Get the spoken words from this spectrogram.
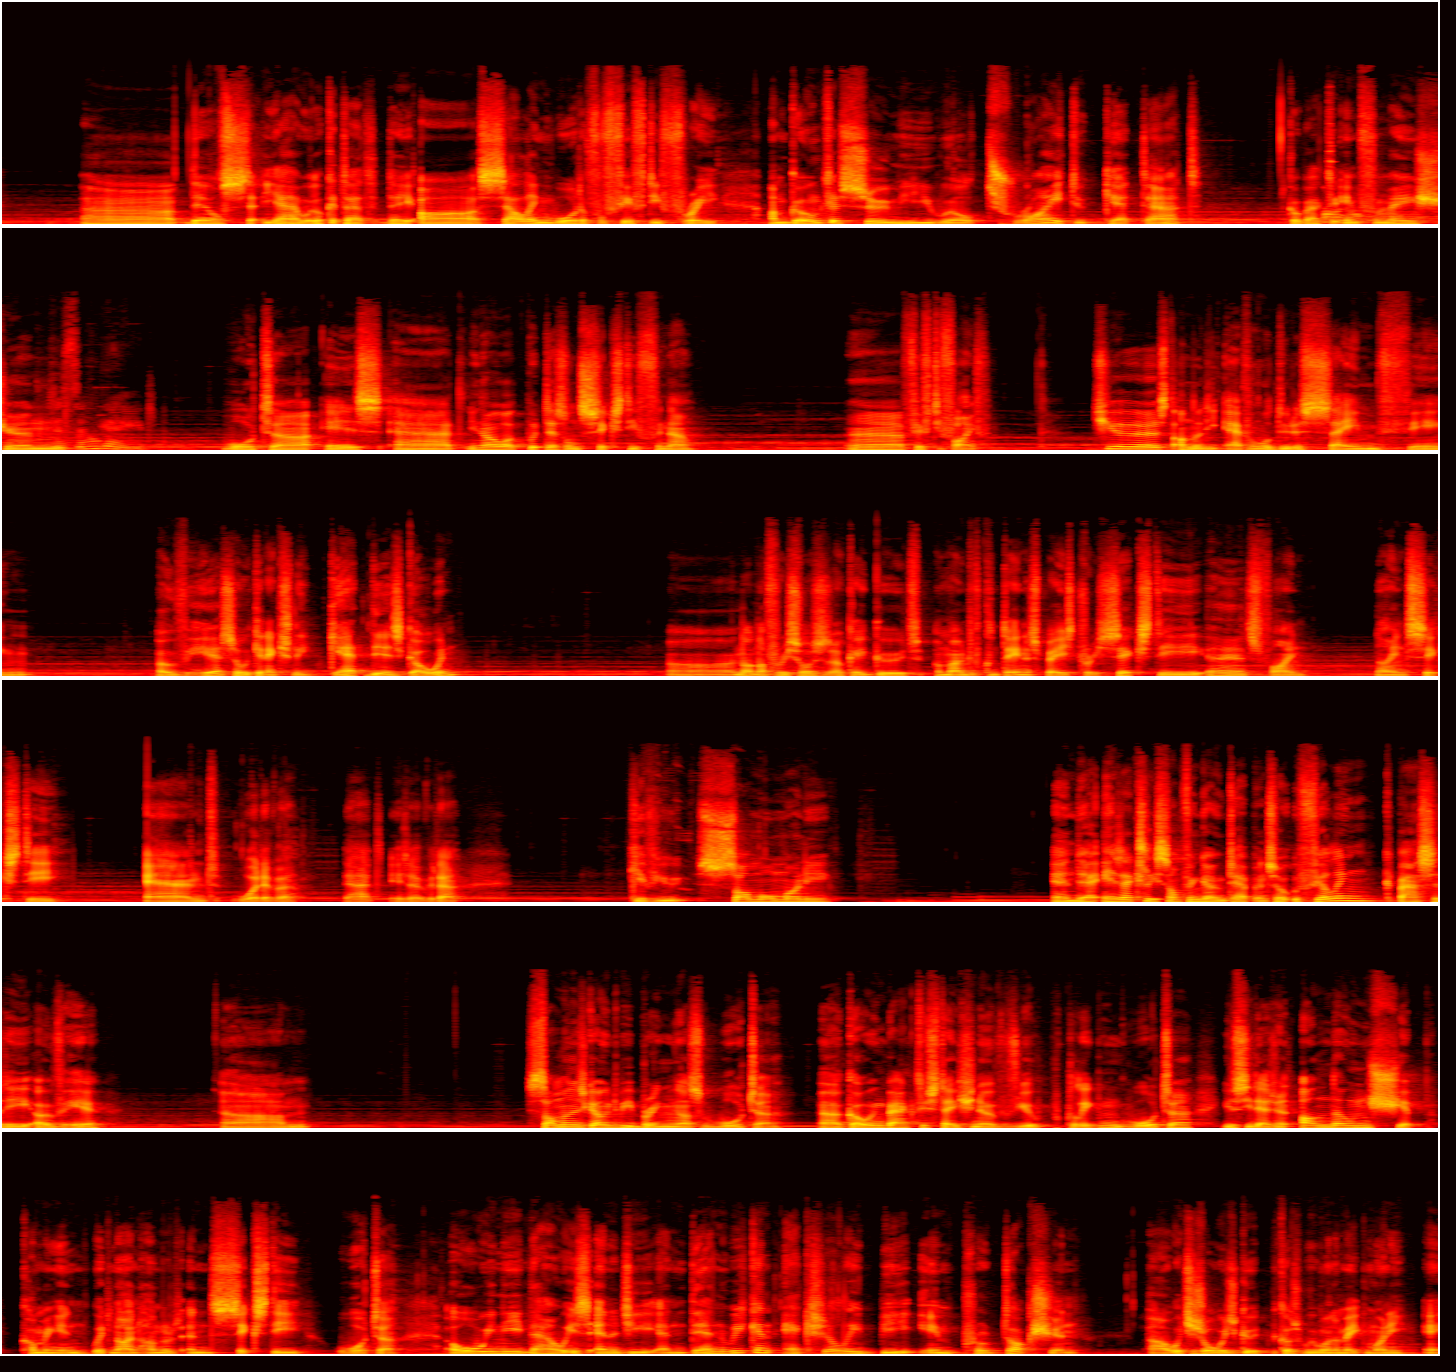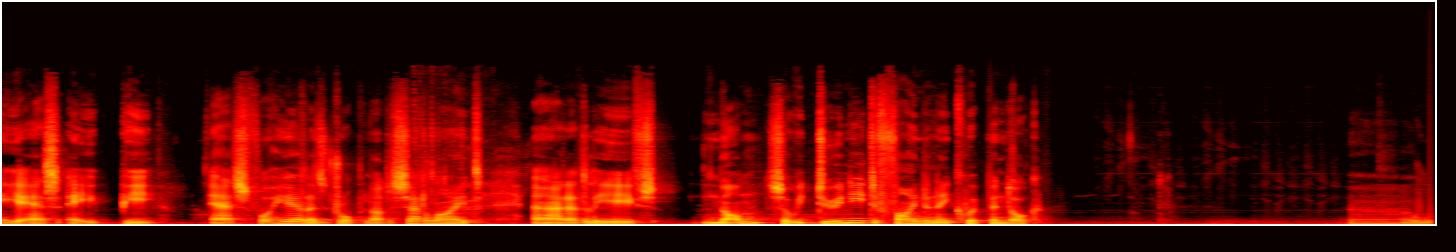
Uh, they'll yeah, look at that. They are selling water for 53. I'm going to assume he will try to get that. Go back to information. Disengaged. Water is at, you know what, put this on 60 for now. Uh, 55. Just under the F, and we'll do the same thing over here so we can actually get this going. Uh, not enough resources, okay, good. Amount of container space, 360, eh, it's fine. 960, and whatever that is over there. Give you some more money, and there is actually something going to happen. So filling capacity over here. Um, someone is going to be bringing us water. Uh, going back to station overview, clicking water, you see there's an unknown ship coming in with 960 water. All we need now is energy and then we can actually be in production. Uh, which is always good because we want to make money ASAP. As for here, let's drop another satellite. Uh, that leaves none. So we do need to find an equipment dock. Uh,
